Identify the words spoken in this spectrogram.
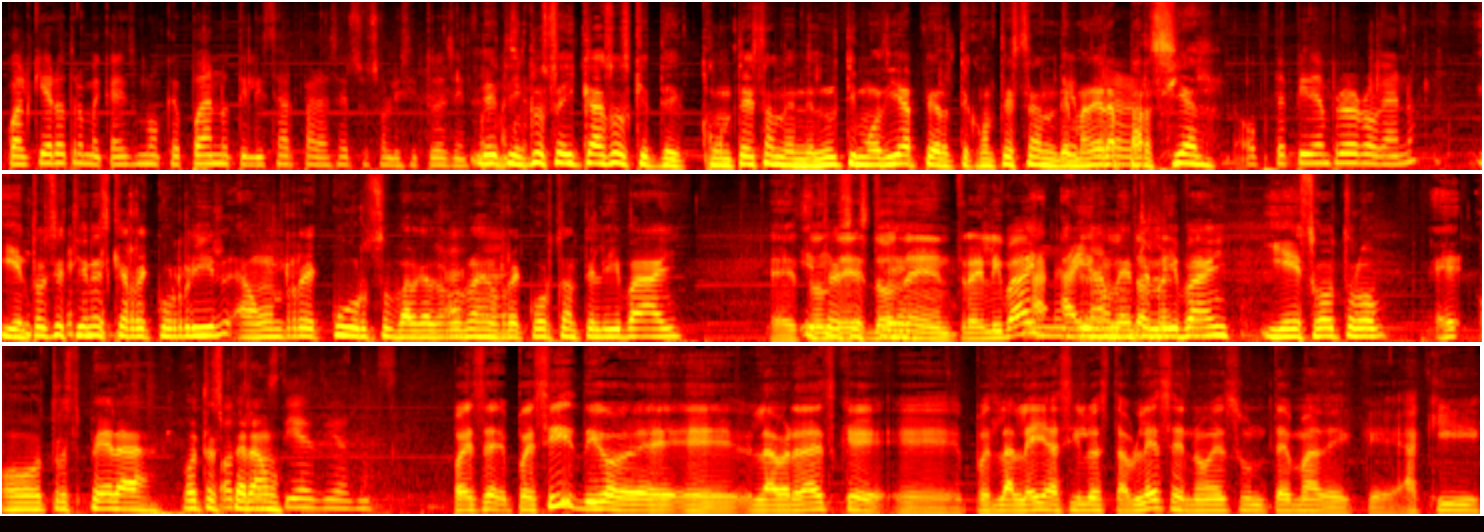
cualquier otro mecanismo que puedan utilizar para hacer sus solicitudes de información. Incluso hay casos que te contestan en el último día, pero te contestan de manera parcial. O te piden prórroga, ¿no? Y entonces tienes que recurrir a un recurso, valga la redundancia, un recurso ante el IBAI. Es donde, este, donde entre el IBAI. Ahí donde entra el IBAI y es otro eh, otro espera, otro esperamos. 10 días más. Pues, eh, pues sí, digo, eh, la verdad es que pues la ley así lo establece, no es un tema de que aquí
